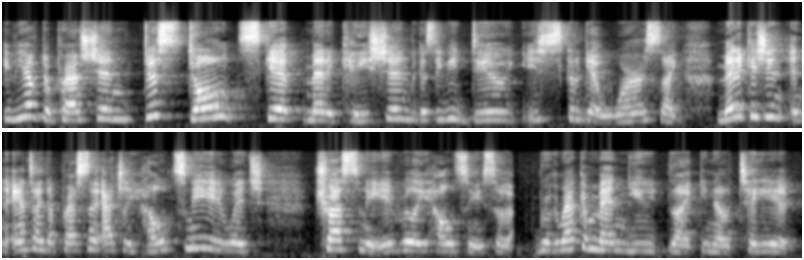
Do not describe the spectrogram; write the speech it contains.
If you have depression, just don't skip medication because if you do, it's just gonna get worse. Like medication and antidepressant actually helps me, which trust me, it really helps me. So we recommend you like, you know, take it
